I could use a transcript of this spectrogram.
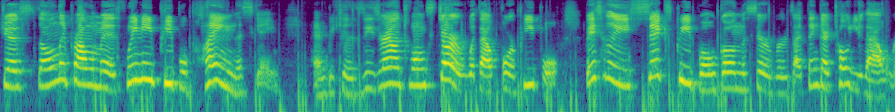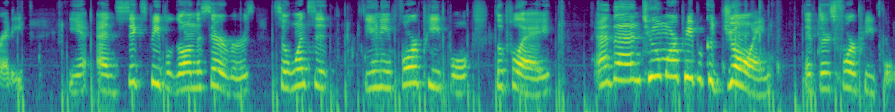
Just the only problem is we need people playing this game. And because these rounds won't start without four people. Basically, six people go on the servers. I think I told you that already. Yeah, and six people go on the servers. So once it, you need four people to play. And then two more people could join if there's four people.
